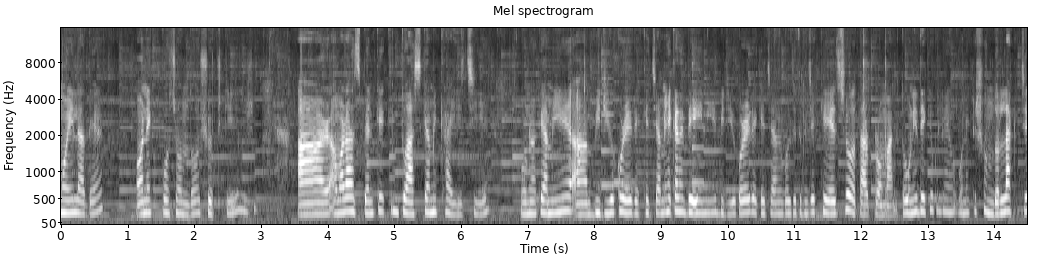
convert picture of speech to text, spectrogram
মহিলাদের। অনেক পছন্দ, শুটকি। আর আমার হাজব্যান্ডকে কিন্তু আজকে আমি খাইয়েছি। ওনাকে আমি ভিডিও করে রেখেছি। আমি এখানে দেইনি ভিডিও করে রেখেছি। আমি বলছি, তুমি যে খেয়েছো তার প্রমাণ। তো উনি দেখে বললেন অনেকটা সুন্দর লাগছে,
